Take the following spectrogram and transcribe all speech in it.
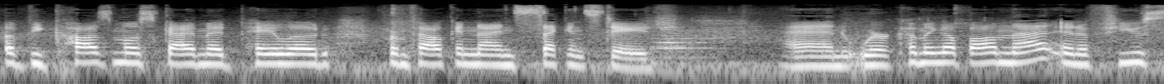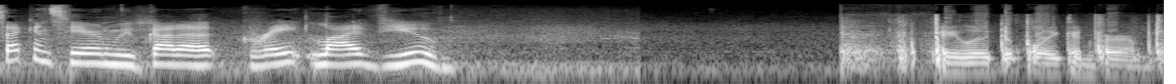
of the Cosmos SkyMed payload from Falcon 9's second stage. And we're coming up on that in a few seconds here, and we've got a great live view. Payload deploy confirmed.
